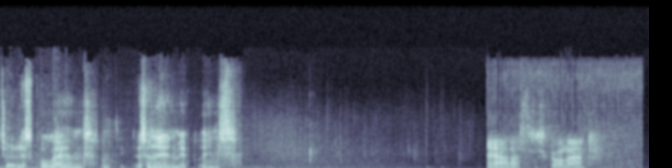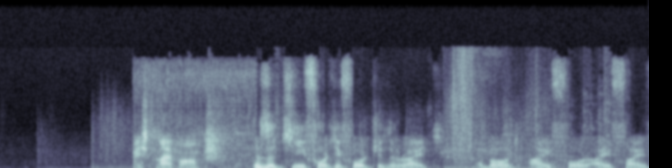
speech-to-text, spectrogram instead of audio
So just go land. I don't think there's any enemy planes. Yeah, let's just go land. Missed my bomb. There's a T44 to the right, about I4, I5,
